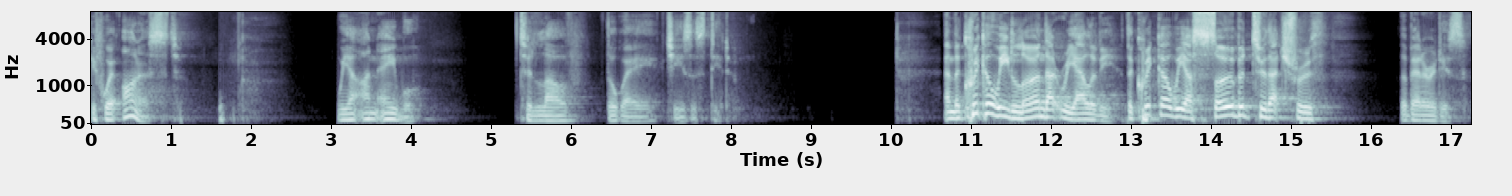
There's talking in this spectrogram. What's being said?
if we're honest, we are unable to love the way Jesus did. And the quicker we learn that reality, the quicker we are sobered to that truth, the better it is.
